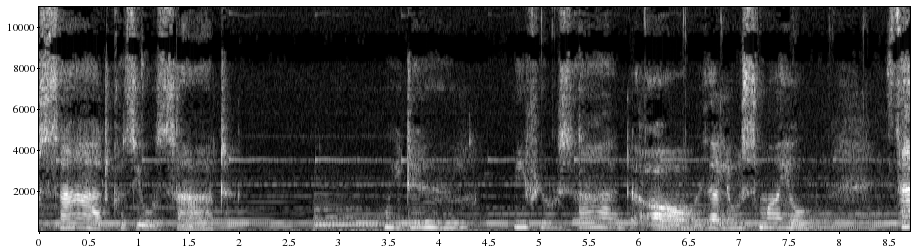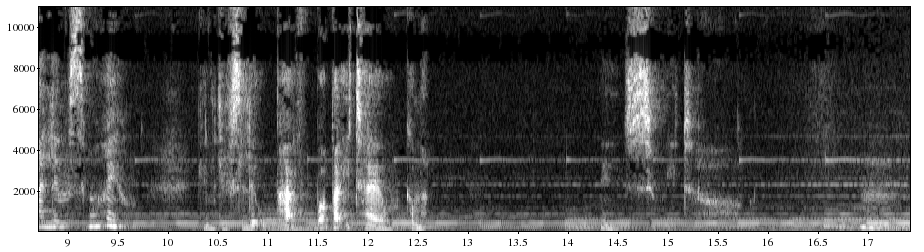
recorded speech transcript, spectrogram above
Sad because you're sad. We do. We feel sad. Oh, is that a little smile? Is that a little smile? Can you give us a little pat? What about your tail? Come on. You sweetheart. Hmm.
